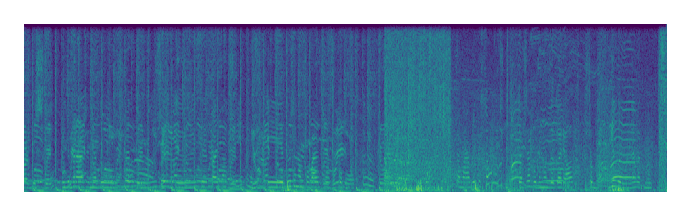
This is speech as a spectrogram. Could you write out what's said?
it. Мої враження дуже, дуже, дуже позитивні. І дуже нам повезло з погодкою. Це має бути сонечко, то вже будемо загоряти, щоб білими не вернутися.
